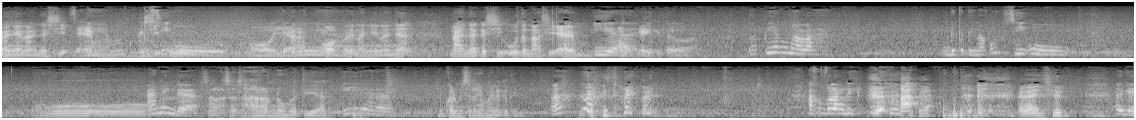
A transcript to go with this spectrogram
nanya-nanya si M, M ke si si U. U. Oh ya. temennya. Oh berarti nanya-nanya nanya ke si U tentang si M. Iya Oke, gitu. Tapi yang malah deketin aku si U. Oh. Aneh nggak? Salah sasaran dong berarti ya. Iya. Bukan misternya yang deketin. Ah, Bukan misternya. aku pulang deh. Lanjut. Oke,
